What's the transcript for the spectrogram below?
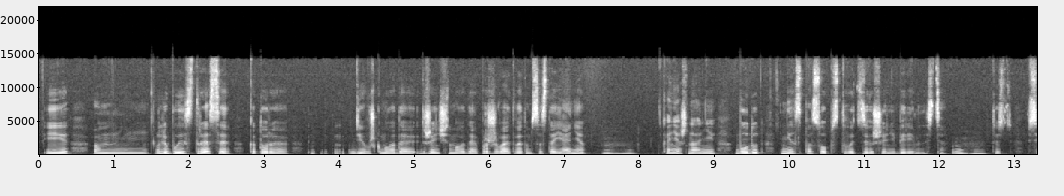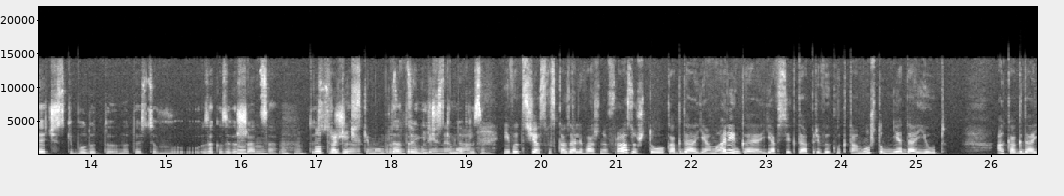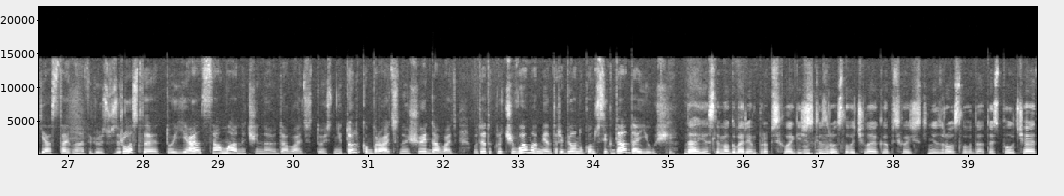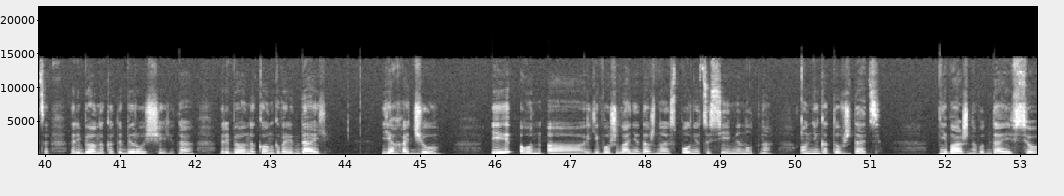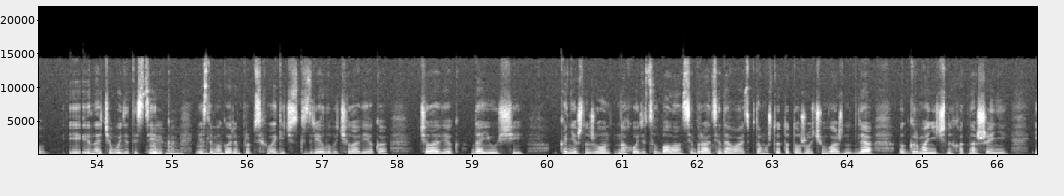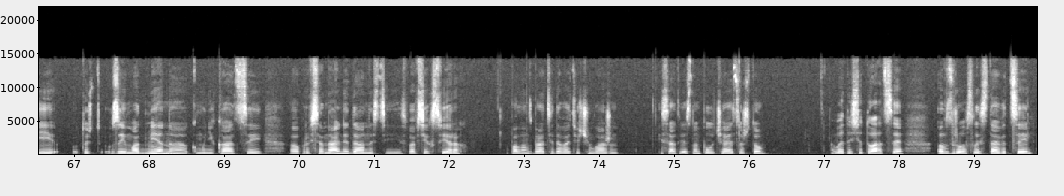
И эм, любые стрессы, которые девушка молодая, женщина молодая проживает в этом состоянии, mm-hmm конечно, они будут не способствовать завершению беременности. Угу. То есть всячески будут, э, ну, то есть завершаться. Угу, угу. То ну, есть трагическим уже, образом. Да, трагическим длинным, образом. Да. И вот сейчас вы сказали важную фразу, что когда я маленькая, я всегда привыкла к тому, что мне дают. А когда я становлюсь взрослая, то я сама начинаю давать. То есть не только брать, но еще и давать. Вот это ключевой момент. Ребенок, он всегда дающий. Да, если мы говорим про психологически угу. взрослого человека и психологически невзрослого, да, то есть получается, ребенок это берущий, да, ребенок, он говорит, дай, я угу. хочу. И он, а, его желание должно исполниться сиюминутно. Он не готов ждать. Неважно, вот дай и все и, иначе будет истерика. Uh-huh. Если мы говорим про психологически зрелого человека, человек дающий, конечно же, он находится в балансе брать и давать, потому что это тоже очень важно для гармоничных отношений и то есть взаимообмена, uh-huh. коммуникации, э, профессиональной данности во всех сферах. Баланс брать и давать очень важен. И, соответственно, получается, что в этой ситуации взрослый ставит цель,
